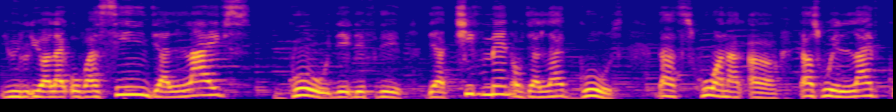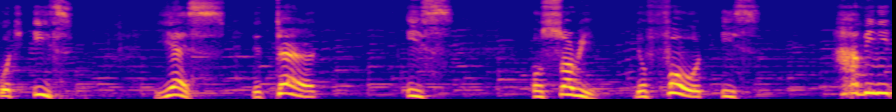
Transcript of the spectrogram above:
you you are like overseeing their lives goal, the, the, the, the achievement of their life goals. That's who an uh, that's who a life coach is. Yes, the third is oh sorry, the fourth is having it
